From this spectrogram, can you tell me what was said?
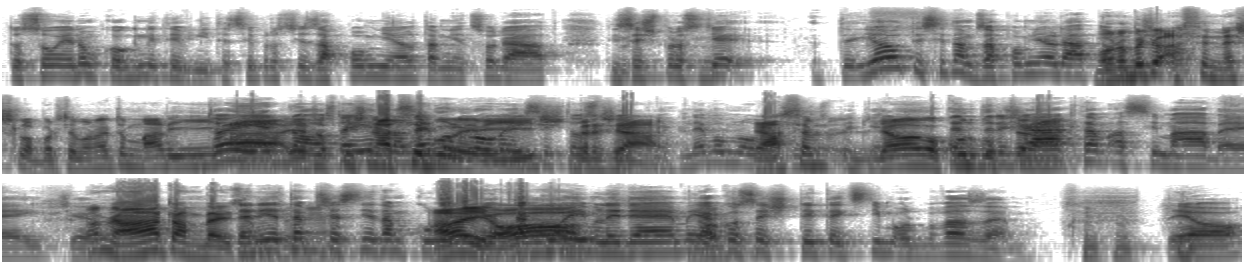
to jsou jenom kognitivní. Ty si prostě zapomněl tam něco dát. Ty seš prostě jo, ty si tam zapomněl dát Ono by to asi nešlo, protože ono je to malý To je a jedno, je to to je spíš jedno, na cibuli, víš, to držák. zpětně, Já jsem to zpětně. dělal Ten okurku, držák která... tam asi má být, že? No má tam být, Ten je tam samozřejmě. přesně tam kvůli jo. takovým lidem, Jo. jako seš ty teď s tím odvazem. Jo,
